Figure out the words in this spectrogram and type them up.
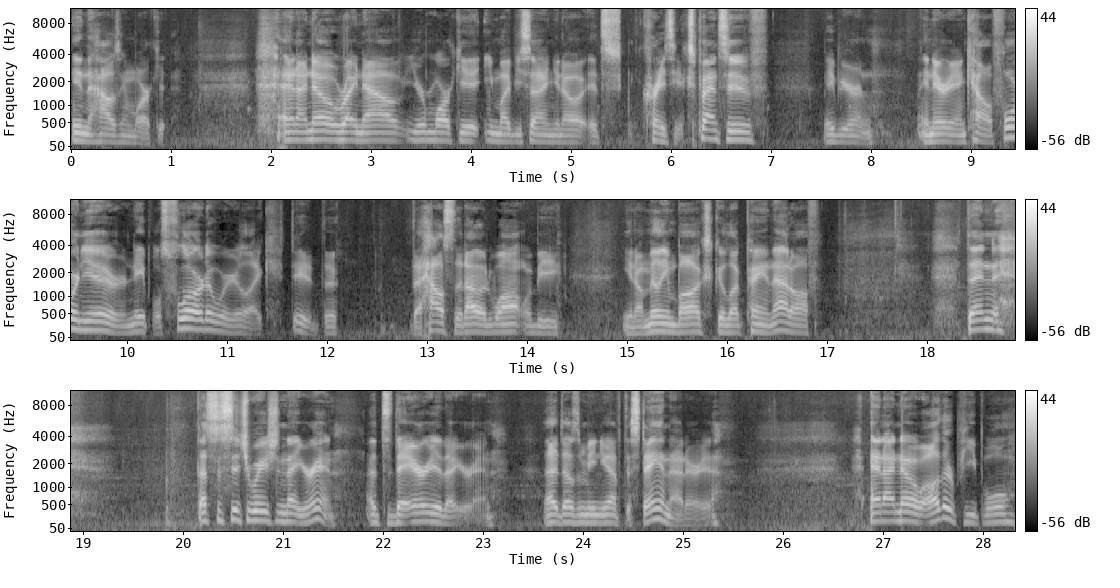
in the housing market. And I know right now your market, you might be saying, you know, it's crazy expensive. Maybe you're in an area in California or Naples, Florida, where you're like, dude, the the house that I would want would be, you know, a million bucks. Good luck paying that off. Then that's the situation that you're in. That's the area that you're in. That doesn't mean you have to stay in that area. And I know other people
